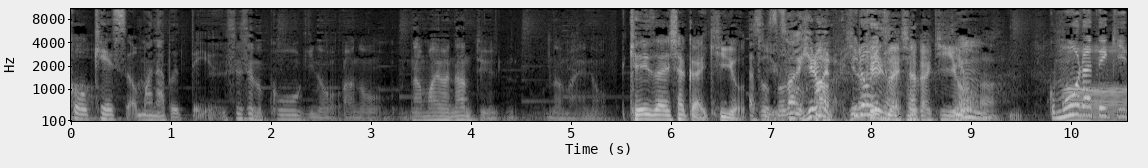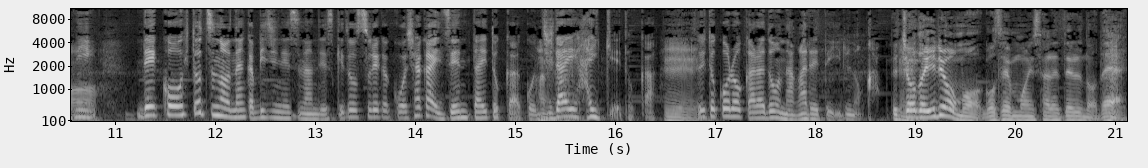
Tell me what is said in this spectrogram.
こうケースを学ぶっていう。先生の講義のあの名前は何ていう名前の？経済社会企業あそうそう。なんか広いの。経済社会企業、うん。こう網羅的に。あでこう一つのなんかビジネスなんですけどそれがこう社会全体とかこう時代背景とか、ええそういうところからどう流れているのか。でちょうど医療もご専門にされてるので、はい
